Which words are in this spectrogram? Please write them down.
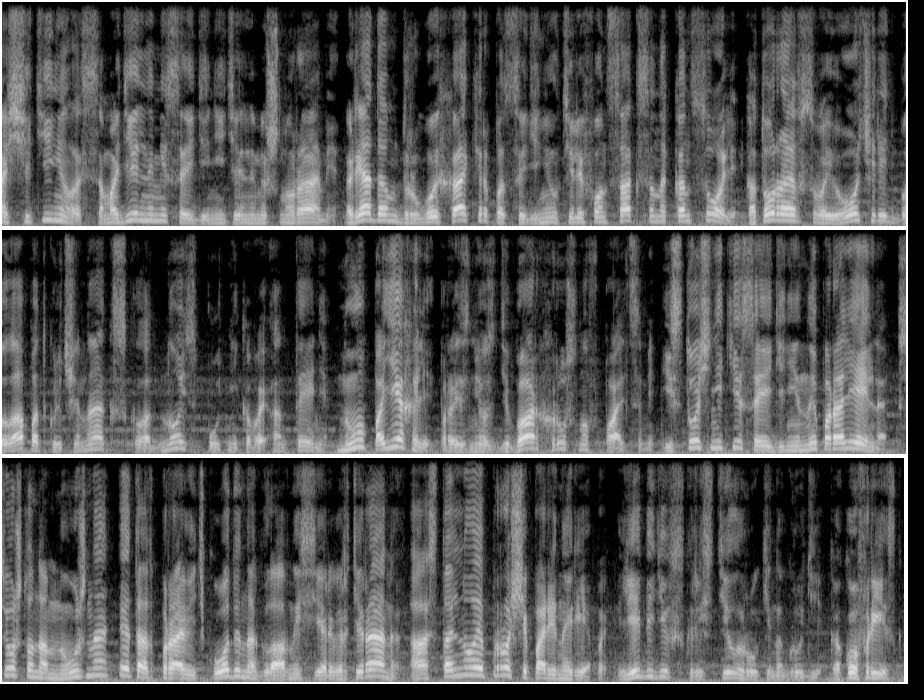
ощетинилась самодельными соединительными шнурами. Рядом другой хакер подсоединил телефон Саксона к консоли, которая в свою очередь была подключена к складной спутниковой антенне. «Ну, поехали!» – произнес Дебар, хрустнув пальцами. «Источники соединены параллельно. Все, что нам нужно, это отправить коды на главный сервер тиранов, а остальное проще пареной репы». Лебедев скрестил руки на груди. «Каков риск?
